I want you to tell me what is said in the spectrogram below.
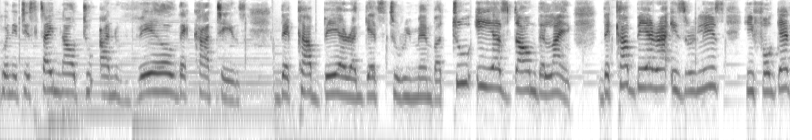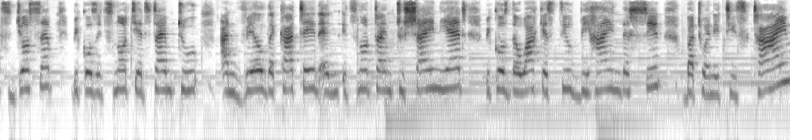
when it is time now to unveil the curtains, the cupbearer gets to remember. Two years down the line, the cupbearer is released. He forgets Joseph because it's not yet time to unveil the curtain and it's not time to shine yet because the work is still behind the scene. But when it is time,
